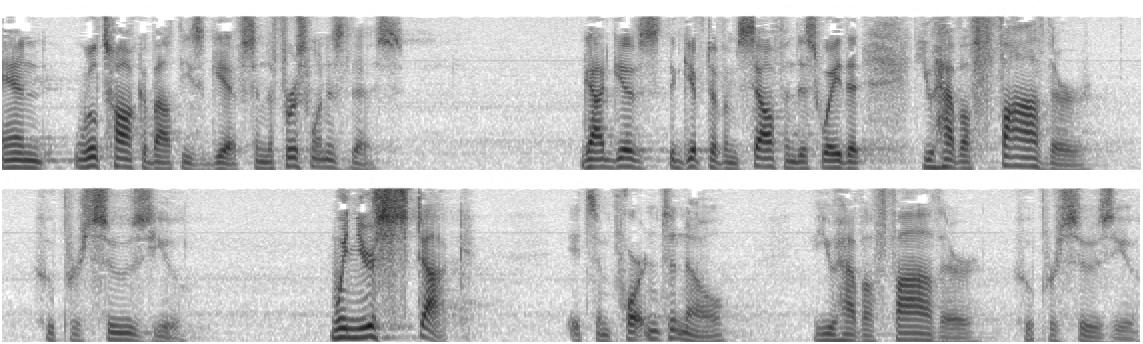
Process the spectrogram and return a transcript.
And we'll talk about these gifts. And the first one is this God gives the gift of Himself in this way that you have a Father who pursues you. When you're stuck, it's important to know you have a Father who pursues you.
